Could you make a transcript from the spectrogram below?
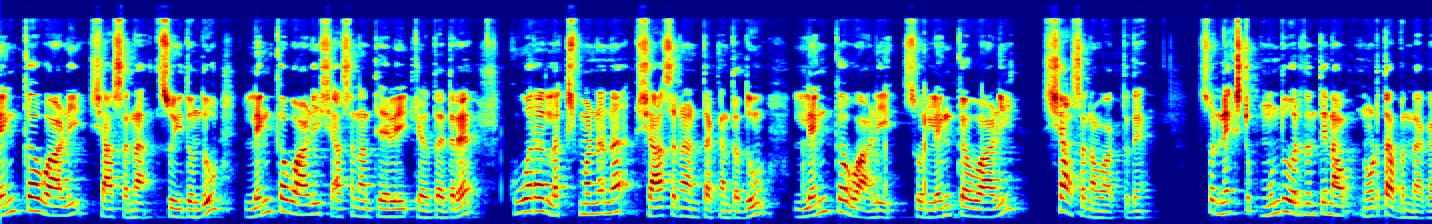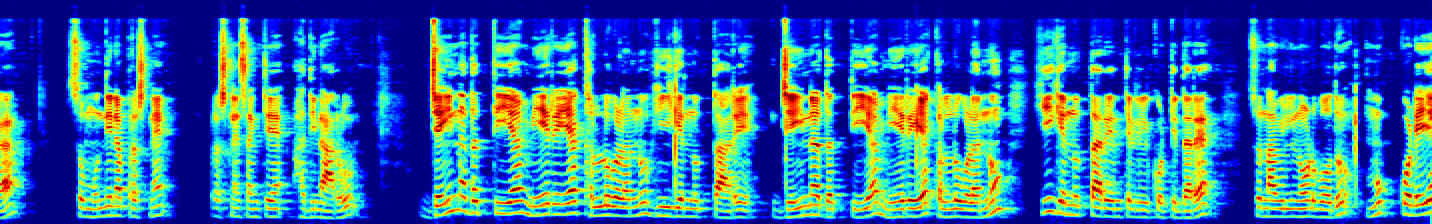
ಲೆಂಕವಾಳಿ ಶಾಸನ. ಸೊ ಇದೊಂದು ಲೆಂಕವಾಳಿ ಶಾಸನ ಅಂತ ಹೇಳಿ ಕೇಳ್ತಾ ಇದ್ದಾರೆ. ಕುವರ ಲಕ್ಷ್ಮಣನ ಶಾಸನ ಅಂತಕ್ಕಂಥದ್ದು ಲೆಂಕವಾಳಿ. ಸೊ ಲೆಂಕವಾಳಿ ಶಾಸನವಾಗ್ತದೆ. ಸೊ ನೆಕ್ಸ್ಟ್ ಮುಂದುವರೆದಂತೆ ನಾವು ನೋಡ್ತಾ ಬಂದಾಗ ಸೊ ಮುಂದಿನ ಪ್ರಶ್ನೆ ಪ್ರಶ್ನೆ ಸಂಖ್ಯೆ ಹದಿನಾರು. ಜೈನ ದತ್ತಿಯ ಮೇರೆಯ ಕಲ್ಲುಗಳನ್ನು ಹೀಗೆನ್ನುತ್ತಾರೆ. ಜೈನ ದತ್ತಿಯ ಮೇರೆಯ ಕಲ್ಲುಗಳನ್ನು ಹೀಗೆನ್ನುತ್ತಾರೆ ಅಂತೇಳಿ ಕೊಟ್ಟಿದ್ದಾರೆ. ಸೊ ನಾವಿಲ್ಲಿ ನೋಡ್ಬೋದು ಮುಕ್ಕೊಡೆಯ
